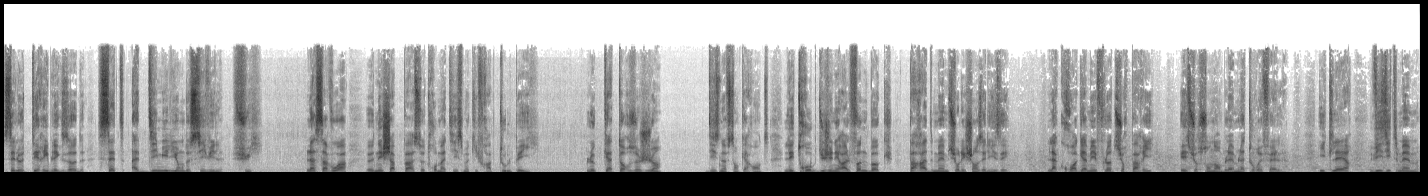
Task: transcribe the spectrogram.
c'est le terrible exode. 7 à 10 millions de civils fuient. La Savoie euh, n'échappe pas à ce traumatisme qui frappe tout le pays. Le 14 juin 1940, les troupes du général von Bock paradent même sur les Champs-Élysées. La croix gammée flotte sur Paris et sur son emblème la tour Eiffel. Hitler visite même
